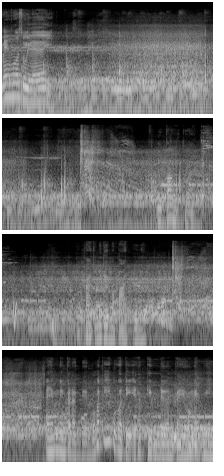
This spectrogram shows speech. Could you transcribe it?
แม่งมั่วซุยเลย ดูกล้องดีกว่าปากาจะไม่เดินมาปาดกูไอ้น้ำเงินกำลังเดิน ปกติปกติไอ้ทัพทีมเดินไปห้องแอดมิน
